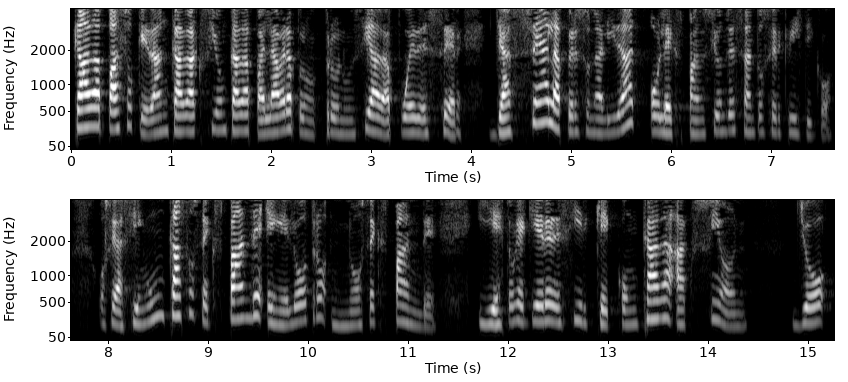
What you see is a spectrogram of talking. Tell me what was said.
cada paso que dan, cada acción, cada palabra pronunciada puede ser ya sea la personalidad o la expansión del santo ser crístico. O sea, si en un caso se expande, en el otro no se expande. ¿Y esto qué quiere decir? Que con cada acción yo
